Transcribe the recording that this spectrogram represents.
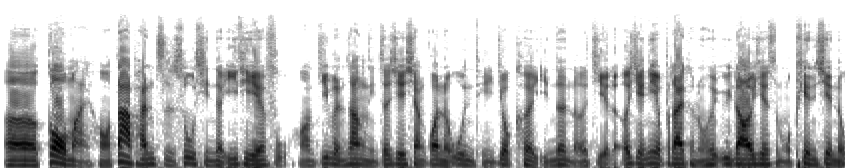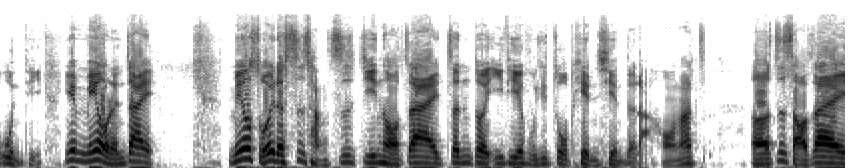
呃购买哦大盘指数型的 ETF 哦，基本上你这些相关的问题就可以迎刃而解了，而且你也不太可能会遇到一些什么骗线的问题，因为没有人在。没有所谓的市场资金哦，在针对 ETF 去做骗线的啦哦，那呃至少在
